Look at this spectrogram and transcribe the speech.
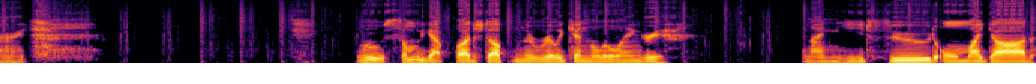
Alright. Ooh, somebody got fudged up and they're really getting a little angry. And I need food, oh my god.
